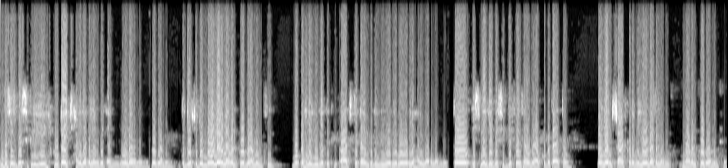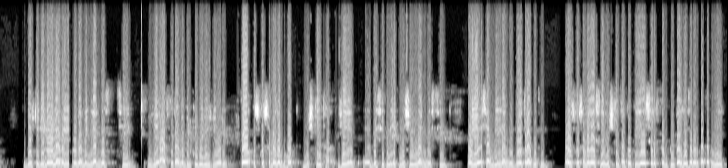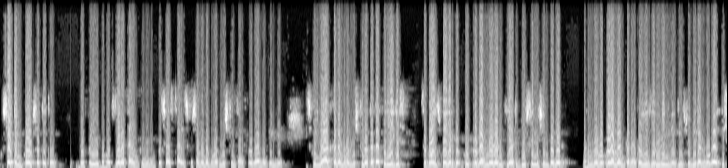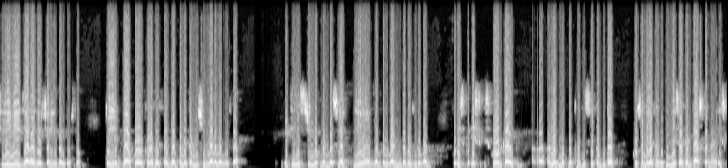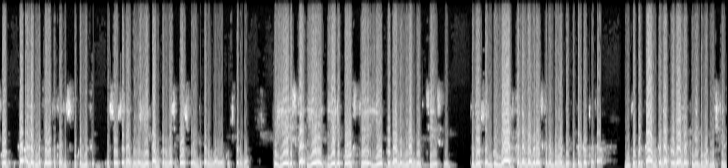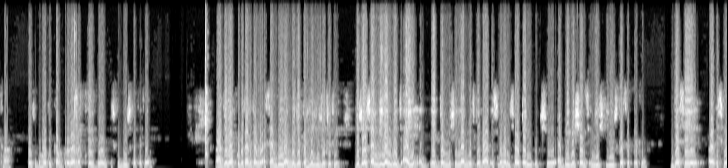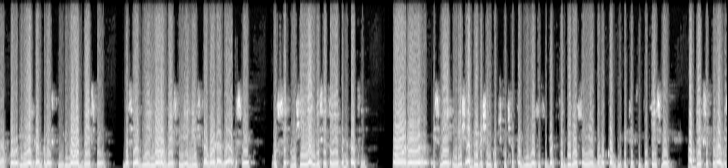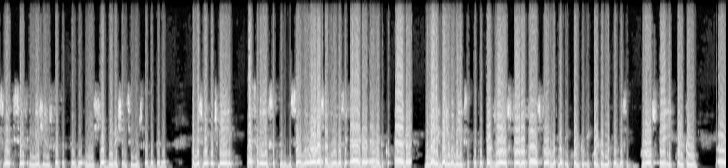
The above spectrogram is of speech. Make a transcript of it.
this is basically two types high level language and low level programming तो दोस्तों, जो लो लेवल प्रोग्रामिंग थी, वो पहले यूज़ होती थी। आज के टाइम पे जो यूज़ हो रही है, वो हो रही हाई लेवल लैंग्वेज तो इसमें जो बेसिक डिफरेंस है मैं आपको बताता हूँ। पहले हम स्टार्ट करेंगे लो लेवल लेवल प्रोग्रामिंग से। तो दोस्तों, जो लो लेवल प्रोग्रामिंग लैंग्वेज थी, ये आज के टाइम में बिल्कुल भी यूज़ नहीं हो रही। तो इसको समझना बहुत मुश्किल था। ये बेसिकली एक मशीन लैंग्वेज थी और ये असेंबली लैंग्वेज दो तरह की थी। और उसको समझना इसलिए मुश्किल था क्योंकि ये सिर्फ़ कंप्यूटर ही समझ पाता था। ये सर्टन कोड्स होते थे। दोस्तों ये बहुत ज़्यादा टाइम कंज्यूमिंग प्रोसेस था, इसको समझना बहुत मुश्किल था प्रोग्रामर के लिए। इसको याद करना बहुत मुश्किल होता था। फिर ये जिस सपोज़ पे अगर कोई प्रोग्राम ने रन किया तो दूसरी मशीन पे अगर हमने वो प्रोग्राम रन करना है तो ये ज़रूरी नहीं है कि उसको भी रन होगा। इसलिए ये ज़्यादा देर चल नहीं पाई दोस्तों। तो ये मैं आपको थोड़ा सा इसका एग्ज़ाम्पल देता हूँ मशीन लेवल लैंग्वेज का। It is string of numbers like ये है example one double zero one तो इस इस, इस कोड का एक अलग मतलब था जिससे कंप्यूटर को समझ आता था कि ये सर्टन टास्क करना है। इस कोड का अलग मतलब होता था जिसको कंप्यूटर सोचता था कि मैं ये काम करूँगा सपोज़ प्रिंट करूँगा या कुछ करूँगा। तो ये इसका ये ये जो कोर्स थे ये प्रोग्रामिंग लैंग्वेज थी इसकी। तो दोस्तों इनको याद करना मेमोराइज करना बहुत डिफ़िकल्ट होता था। इनके ऊपर काम करना प्रोग्रामर के लिए बहुत मुश्किल था। दोस्तों बहुत ही कम प्रोग्रामर थे जो इसको यूज़ करते थे। आगे मैं आपको बताना चाहूँगा असेंबली लैंग्वेज जो पहले यूज़ होती थी, दोस्तों असेंबली लैंग्वेज आई एकदम मशीन लैंग्वेज के बाद, इसमें हम सर्टेन कुछ एब्रीवेशन इंग्लिश की यूज़ कर सकते थे। जैसे इसमें आपको ये एग्जांपल है इसकी लोड बेस पे, जैसे अब ये लोड बेस पे इंग्लिश का वर्ड आ गया, अब इसमें उससे मशीन लैंग्वेज से तो ये बेहतर थी। और इसमें इंग्लिश एब्रीवेशन कुछ कुछ हद तक यूज़ होती थी बट फिर भी दोस्तों ये बहुत कॉम्प्लिकेटेड थी, क्योंकि इसमें आप देख सकते हैं, हम इसमें सिर्फ़ इंग्लिश यूज़ कर सकते थे इंग्लिश एब्रीवेशन से यूज़ कर सकते थे। हम इसमें कुछ भी ऐसा नहीं लिख सकते थे जिससे हमें और आसानी हो। जैसे एड है एड है न्यूमेरिक वैल्यू में भी लिख सकते थे, पर जो स्टोर होता है स्टोर मतलब इक्वल टू इक्वल टू मतलब जैसे gross pay equal to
